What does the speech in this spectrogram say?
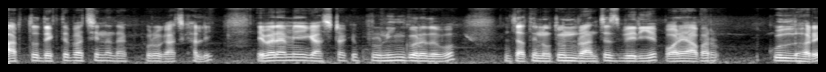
আর তো দেখতে পাচ্ছি না, দেখ পুরো গাছ খালি। এবারে আমি এই গাছটাকে প্রুনিং করে দেবো, যাতে নতুন ব্রাঞ্চেস বেরিয়ে পরে আবার কুল ধরে।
